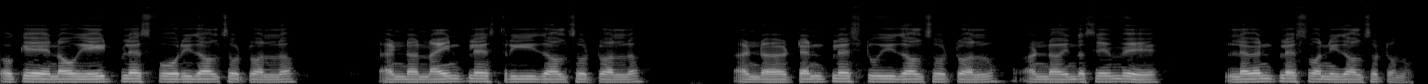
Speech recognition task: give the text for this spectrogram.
okay now 8 plus 4 is also 12 uh, and uh, 9 plus 3 is also 12 uh, and uh, 10 plus 2 is also 12 and uh, in the same way 11 plus 1 is also 12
